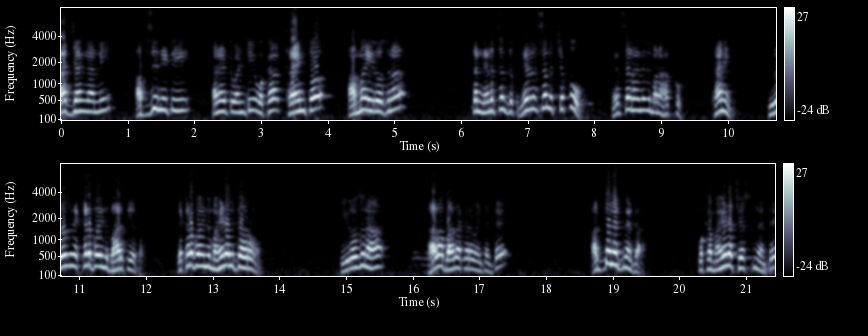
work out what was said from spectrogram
రాజ్యాంగాన్ని అబ్సినిటీ అనేటువంటి ఒక క్రైమ్తో అమ్మాయి ఈ రోజున దాన్ని నిరసన చెప్పు. నిరసన చెప్పు. నిరసన అనేది మన హక్కు. కానీ ఈ రోజున ఎక్కడ పోయింది భారతీయత? ఎక్కడ పోయింది మహిళల గౌరవం? ఈ రోజున చాలా బాధాకరం ఏంటంటే అర్ధనగ్నంగా ఒక మహిళ చేస్తుందంటే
